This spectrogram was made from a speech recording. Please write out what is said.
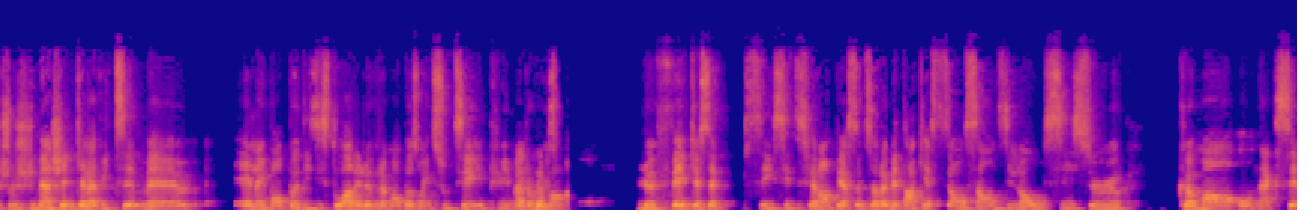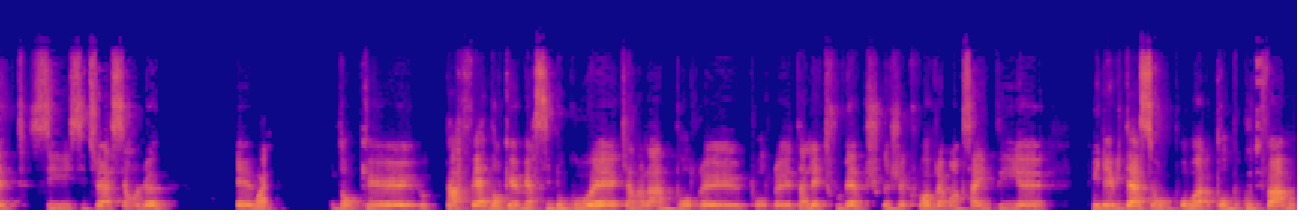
j'imagine que la victime, elle n'invente pas des histoires, elle a vraiment besoin de soutien. Puis, malheureusement, le fait que ces, différentes personnes se remettent en question, ça en dit long aussi sur comment on accepte ces situations-là. Euh, donc, euh, parfait. Donc, euh, merci beaucoup, Caroline, pour, pour ta lettre ouverte. Je, crois vraiment que ça a été une invitation pour, beaucoup de femmes,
